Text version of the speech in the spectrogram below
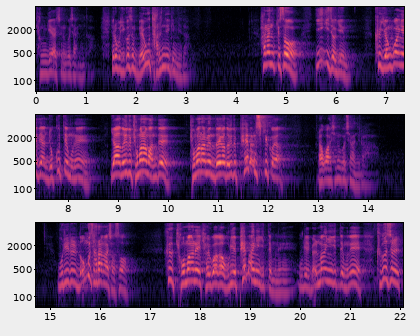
경계하시는 것이 아닌가. 여러분, 이것은 매우 다른 얘기입니다. 하나님께서 이기적인 그 영광에 대한 욕구 때문에 야, 너희들 교만하면 안 돼. 교만하면 내가 너희들 패망시킬 거야. 라고 하시는 것이 아니라 우리를 너무 사랑하셔서 그 교만의 결과가 우리의 패망이기 때문에 우리의 멸망이기 때문에 그것을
